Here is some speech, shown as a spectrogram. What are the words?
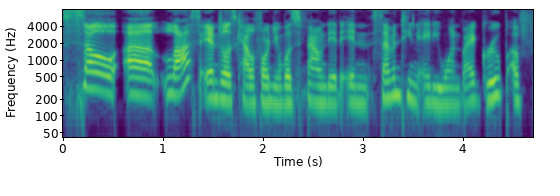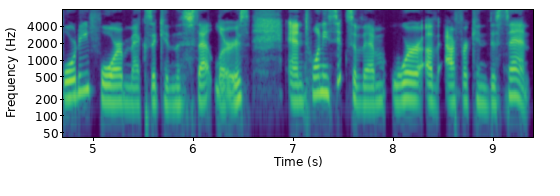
so, uh, Los Angeles, California was founded in 1781 by a group of 44 Mexican settlers, and 26 of them were of African descent.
